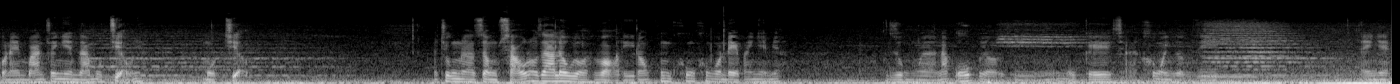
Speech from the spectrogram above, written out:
con này em bán cho anh em giá 1 triệu nhé. 1 triệu. Nói chung là dòng 6 nó ra lâu rồi vỏ thì nó không không không còn đẹp anh em nhé dùng à, nắp ốp rồi thì cũng ok chả không ảnh hưởng gì. Này anh em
